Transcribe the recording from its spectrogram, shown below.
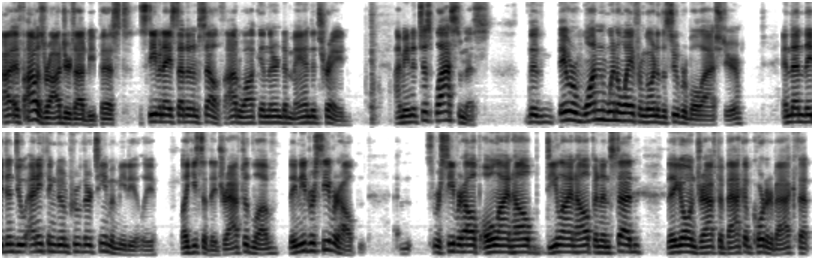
I, if I was Rodgers, I'd be pissed. Stephen A. said it himself. I'd walk in there and demand a trade. I mean, it's just blasphemous. The, they were one win away from going to the Super Bowl last year, and then they didn't do anything to improve their team immediately. Like you said, they drafted Love. They need receiver help, receiver help, O line help, D line help, and instead they go and draft a backup quarterback that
